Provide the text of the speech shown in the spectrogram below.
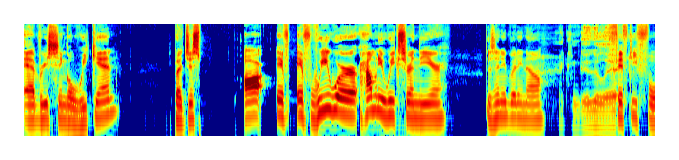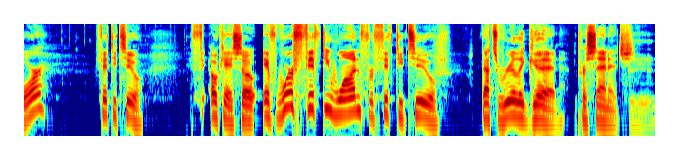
every single weekend, but just our, if if we were how many weeks are in the year? Does anybody know? I can Google it. 54? 52. Okay, so if we're 51 for 52, that's really good percentage. Mm-hmm.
